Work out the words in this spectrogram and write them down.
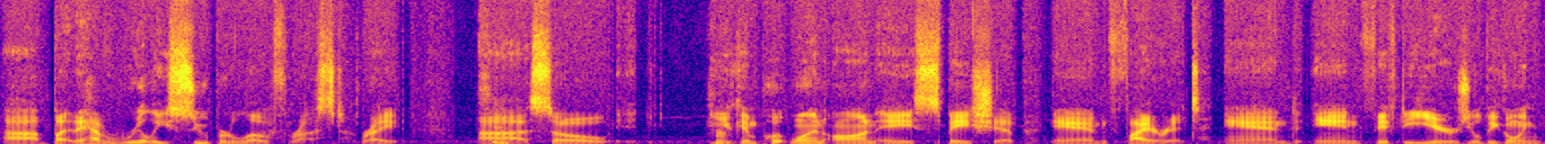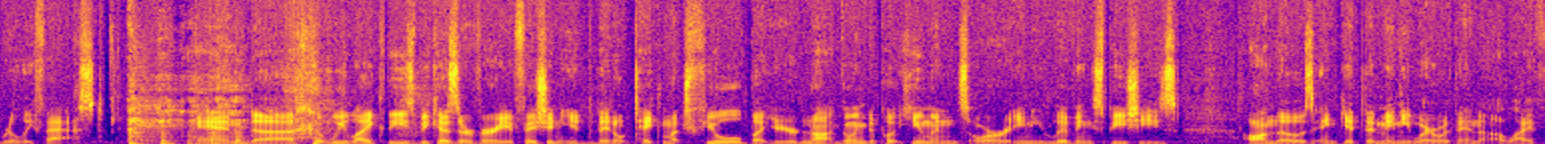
Uh, but they have really super low thrust, right? Uh, so you can put one on a spaceship and fire it, and in 50 years, you'll be going really fast. and uh, we like these because they're very efficient. You, they don't take much fuel, but you're not going to put humans or any living species on those and get them anywhere within a life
